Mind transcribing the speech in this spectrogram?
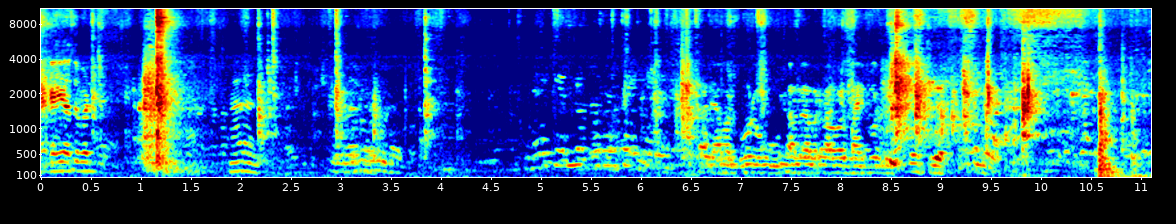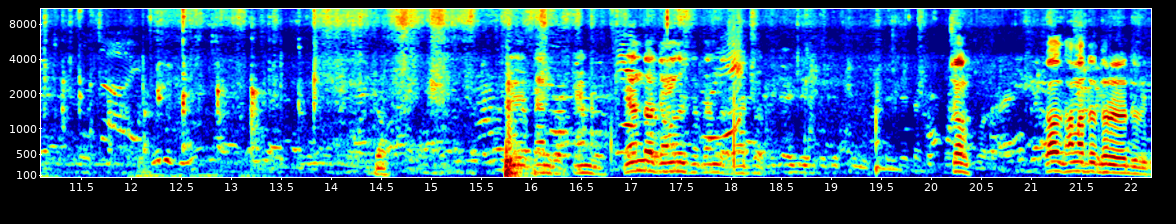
একাই আছে বাড়িতে আমার গরু উঠাবে আবার আবার বাইর করবে। চল। চল থানাতে ধরে দিবি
